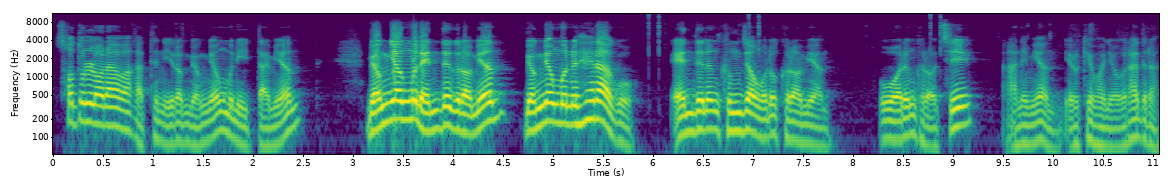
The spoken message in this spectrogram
서둘러라와 같은 이런 명령문이 있다면, 명령문 and 그러면 명령문을 해라고, and는 긍정으로 그러면, 5월은 그렇지 않으면, 이렇게 번역을 하더라.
